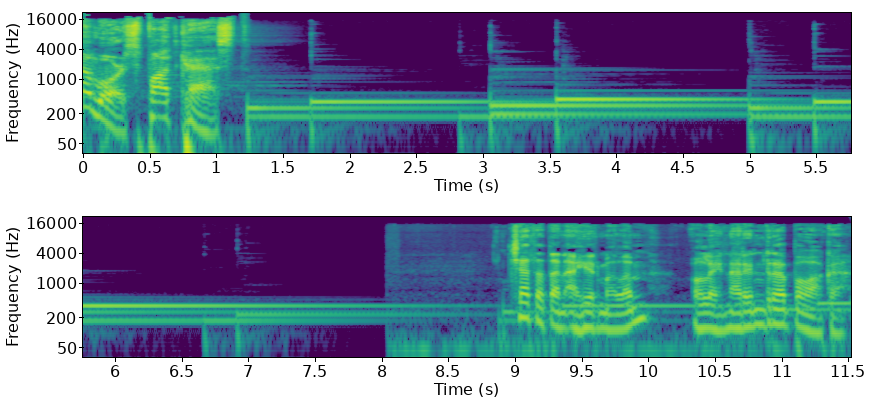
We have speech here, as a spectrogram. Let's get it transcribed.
Prambors Podcast. Catatan akhir malam oleh Narendra Pawaka.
